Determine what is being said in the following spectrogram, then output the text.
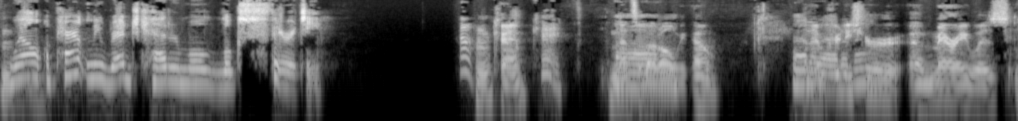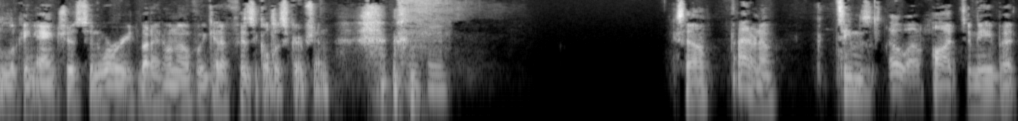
Well, apparently Reg Cattermole looks ferrety. Okay, Okay. and that's about all Um, we know. And I'm pretty sure uh, Mary was looking anxious and worried, but I don't know if we get a physical description. So I don't know. It Seems Oh well. odd to me, but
